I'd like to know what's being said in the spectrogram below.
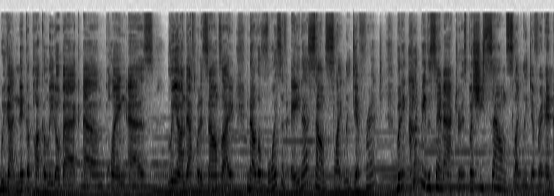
we got Nick Apostolides back um, playing as Leon. That's what it sounds like. Now the voice of Ada sounds slightly different, but it could be the same actress, but she sounds slightly different. And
